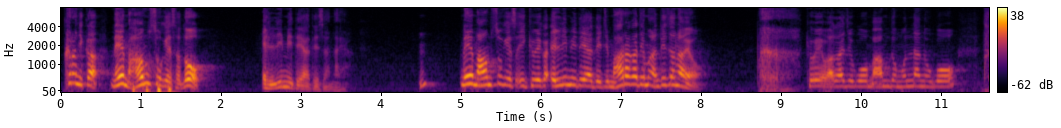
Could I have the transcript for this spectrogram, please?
그러니까 내 마음 속에서도 엘림이 돼야 되잖아요. 응? 내 마음 속에서 이 교회가 엘림이 돼야 되지 마라가 되면 안 되잖아요. 하, 교회 와가지고 마음도 못 나누고 다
